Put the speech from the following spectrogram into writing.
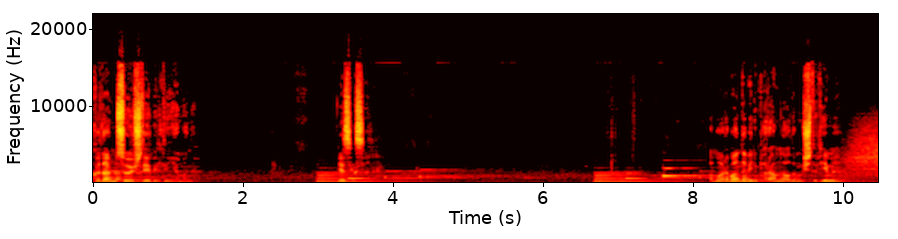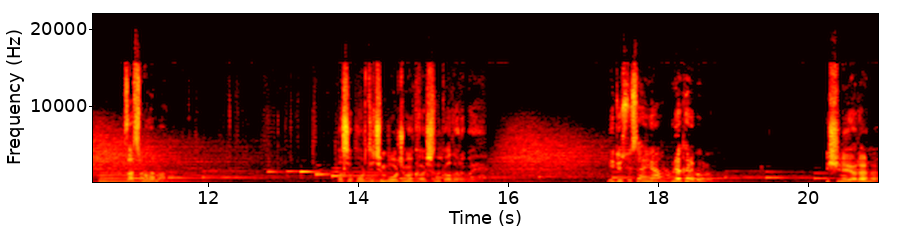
Bu kadar mı söğüşleyebildin Yaman'ı? Yazık sana. Ama araban da benim paramla alınmıştı değil mi? Saçmalama. Pasaport için borcuma karşılık al arabayı. Ne diyorsun sen ya? Bırak arabamı. İşine yarar mı?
